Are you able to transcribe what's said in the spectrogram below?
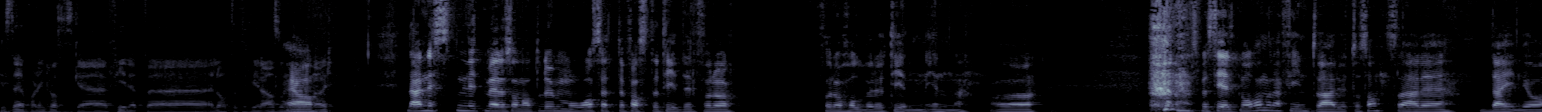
I stedet for den klassiske fire til eller 8 til 4? Altså, Ja. når du er klar. Det er nesten litt mer sånn at du må sette faste tider for å, for å holde rutinen inne. Og spesielt nå, da, når det er fint vær ute og sånn, så er det deilig å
